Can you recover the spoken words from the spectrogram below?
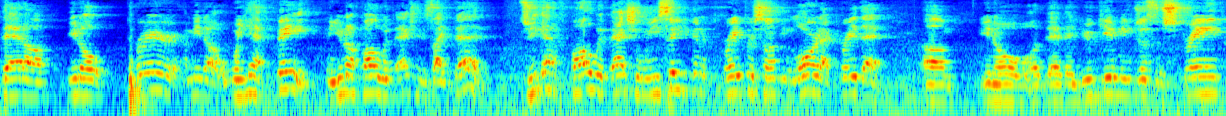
that, uh, you know, prayer, I mean, uh, when you have faith and you're not follow with action, it's like dead. So you got to follow with action. When you say you're going to pray for something, Lord, I pray that, um, you know, that, that you give me just the strength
